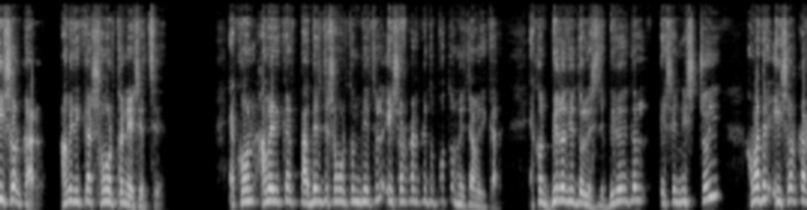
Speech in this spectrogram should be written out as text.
এই সরকার, আমেরিকার সমর্থনে এসেছে এখন আমেরিকার তাদের যে সমর্থন দিয়েছিল, এই সরকার কিন্তু পতন হয়েছে আমেরিকার। এখন বিরোধী দল এসেছে। বিরোধী দল এসে নিশ্চয়ই আমাদের এই সরকার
